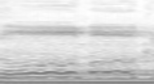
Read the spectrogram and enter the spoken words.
solo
